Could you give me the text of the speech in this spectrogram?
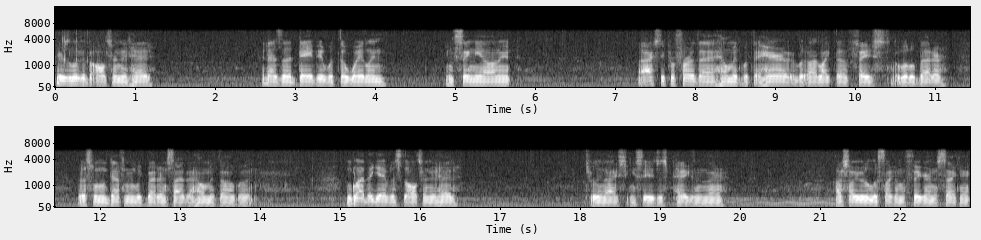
Here's a look at the alternate head. It has a David with the Weyland insignia on it. I actually prefer the helmet with the hair. I like the face a little better. This one will definitely look better inside the helmet though, but I'm glad they gave us the alternate head. It's really nice. You can see it just pegs in there. I'll show you what it looks like on the figure in a second.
